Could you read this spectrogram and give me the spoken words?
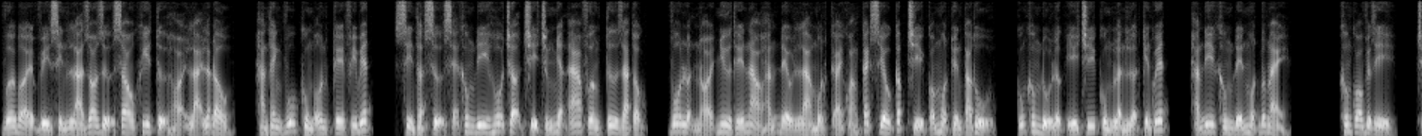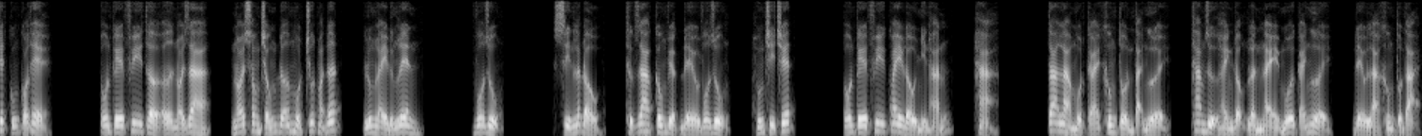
Vừa bởi vì xin là do dự sau khi tự hỏi lại lắc đầu, hàn thanh vũ cùng ôn kế phi biết, xin thật sự sẽ không đi hỗ trợ chỉ chứng nhận a phương tư gia tộc, vô luận nói như thế nào hắn đều là một cái khoảng cách siêu cấp chỉ có một tuyến cao thủ, cũng không đủ lực ý chí cùng lần lượt kiên quyết, hắn đi không đến một bước này. Không có việc gì, chết cũng có thể. Ôn kế phi thờ ơ nói ra, nói xong chống đỡ một chút mặt đất, lung lay đứng lên. Vô dụng. Xin lắc đầu, thực ra công việc đều vô dụng, huống chi chết. Ôn kế phi quay đầu nhìn hắn, hả? Ta là một cái không tồn tại người, tham dự hành động lần này mỗi cái người đều là không tồn tại.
